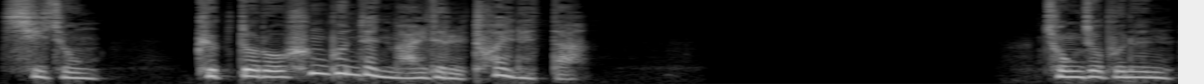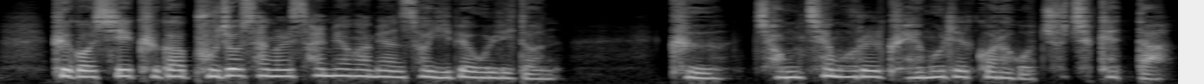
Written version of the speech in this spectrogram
시종 극도로 흥분된 말들을 토해냈다. 종조부는 그것이 그가 부조상을 설명하면서 입에 올리던 그 정체 모를 괴물일 거라고 추측했다.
